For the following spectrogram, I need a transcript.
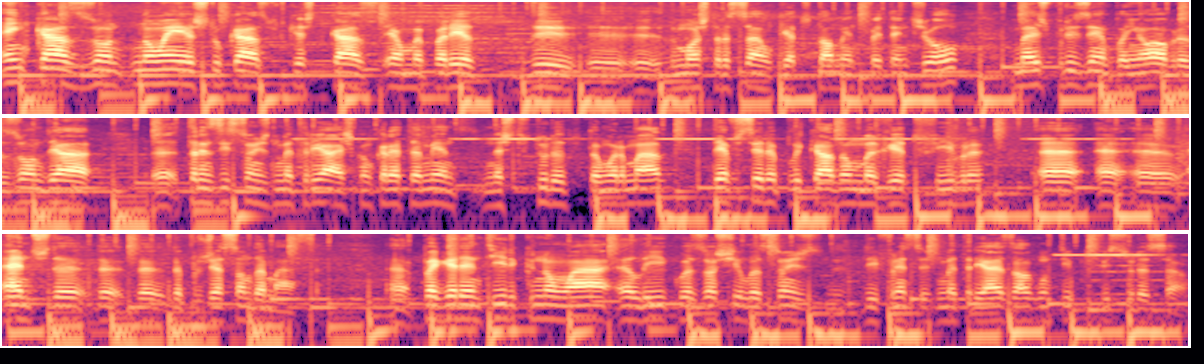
em casos onde não é este o caso, porque este caso é uma parede de uh, demonstração que é totalmente feita em tijolo, mas, por exemplo, em obras onde há transições de materiais, concretamente na estrutura do botão armado, deve ser aplicada uma rede de fibra antes da, da, projeção da massa, para garantir que não há ali, com as oscilações de diferenças de materiais, algum tipo de fissuração.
